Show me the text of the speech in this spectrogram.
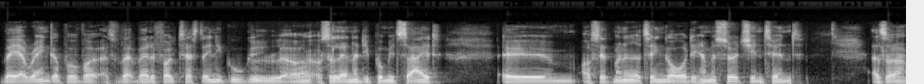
hvad jeg ranker på, hvor, altså hvad, hvad er det folk taster ind i Google, og, og så lander de på mit site, øh, og sætter mig ned og tænker over det her med search intent. Altså,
